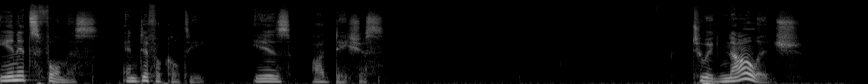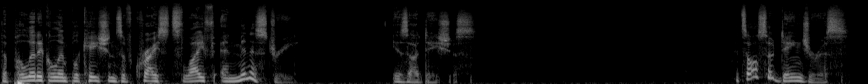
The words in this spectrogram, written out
in its fullness and difficulty is audacious. To acknowledge the political implications of Christ's life and ministry is audacious. It's also dangerous.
